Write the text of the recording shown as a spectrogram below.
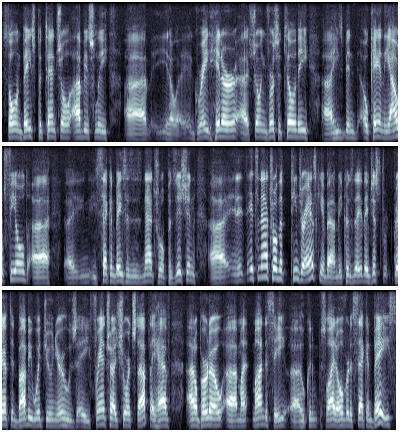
stolen base potential, obviously uh, you know, a great hitter, uh, showing versatility. Uh, he's been okay in the outfield. Uh, uh, second base is his natural position. And it, it's natural that teams are asking about him because they, they just drafted Bobby Witt Jr., who's a franchise shortstop. They have Alberto uh, Mondesi, uh, who can slide over to second base.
